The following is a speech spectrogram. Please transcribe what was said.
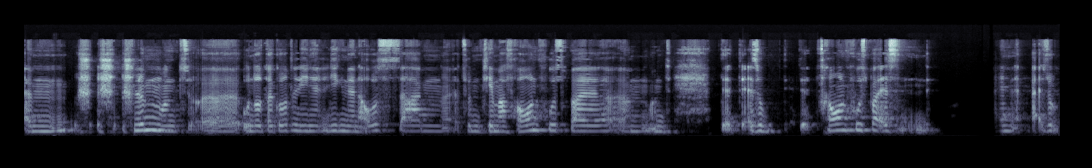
ähm, sch schlimmen und äh, unter der Gürtellinie liegenden Aussagen zum Thema Frauenfußball. Ähm, und also Frauenfußball ist ein, also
